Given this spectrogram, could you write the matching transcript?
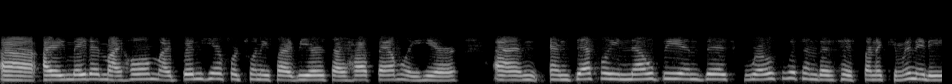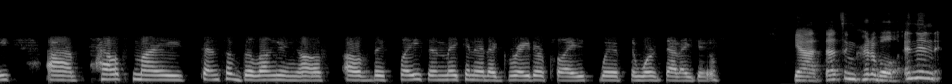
Uh, I made it my home. I've been here for 25 years. I have family here. And, and definitely now being this growth within the Hispanic community uh, helps my sense of belonging of, of this place and making it a greater place with the work that I do. Yeah, that's incredible. And then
